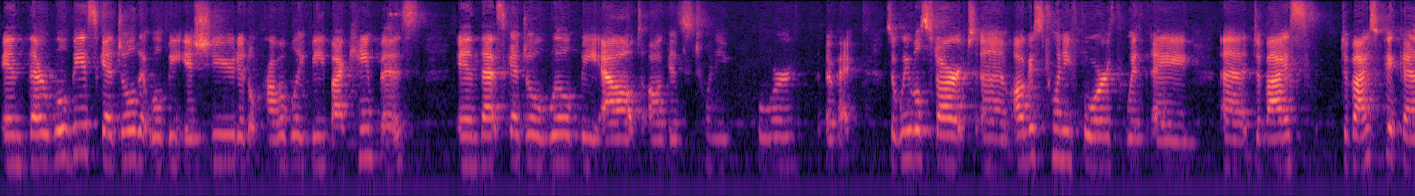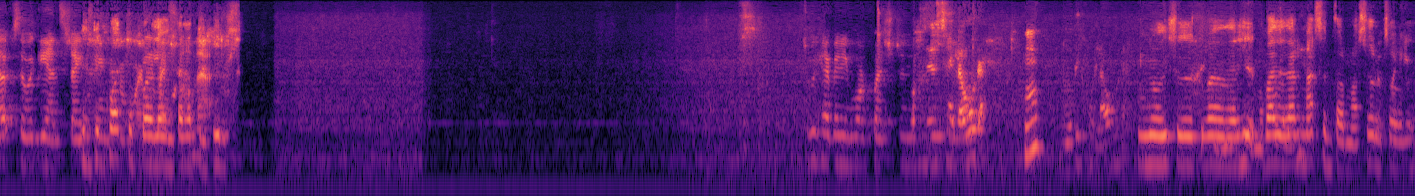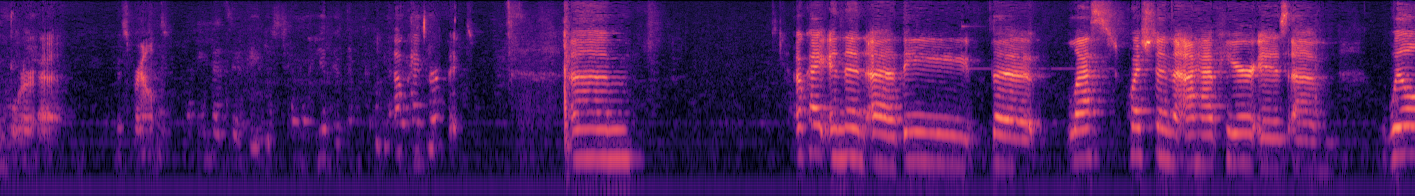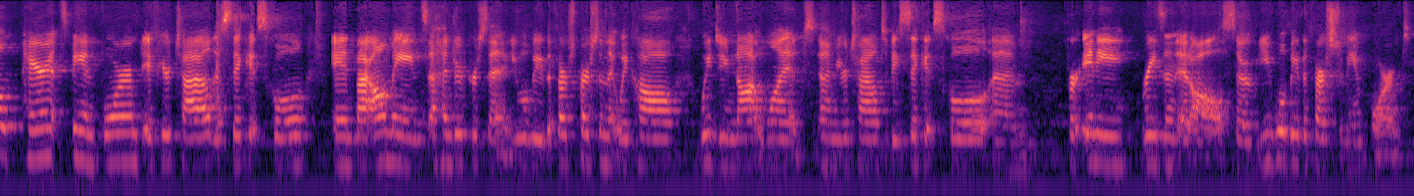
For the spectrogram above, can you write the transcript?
And there will be a schedule that will be issued. It'll probably be by campus. And that schedule will be out August 24th. Okay, so we will start um, August 24th with a uh, device device pickup. So again, stay tuned for more information on that. Do we have any more questions? No dice la hora. ¿Mm? No dijo la hora. No dice que va a dar, va a dar más información sobre for uh, Ms. Brown. Okay, perfect. Um, okay, and then, uh, the, the last question that I have here is, um, will parents be informed if your child is sick at school? And by all means, hundred percent, you will be the first person that we call. We do not want, um, your child to be sick at school, um, for any reason at all. So you will be the first to be informed.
